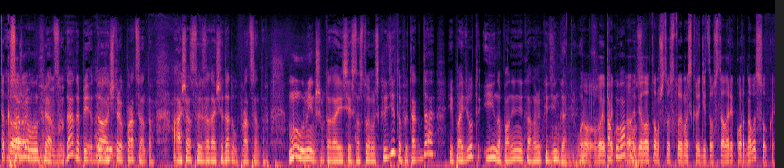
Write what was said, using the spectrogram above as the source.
так, Сожмем э, инфляцию, угу. да, до, до 4%, а сейчас свои задачи до 2%. Мы уменьшим тогда, естественно, стоимость кредитов, и тогда и пойдет и наполнение экономики деньгами. Вот ну, вы такой по- вопрос. Дело в том, что стоимость кредитов стала рекордно высокой.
